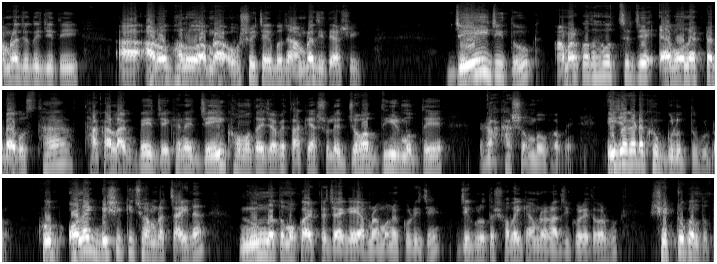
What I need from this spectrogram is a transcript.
আমরা যদি জিতি আহ, আরও ভালো আমরা অবশ্যই চাইব যে আমরা জিতে আসি। যেই জিতুক আমার কথা হচ্ছে যে এমন একটা ব্যবস্থা থাকা লাগবে যেখানে যেই ক্ষমতায় যাবে তাকে আসলে জবাবদিহির মধ্যে রাখা সম্ভব হবে। এই জায়গাটা খুব গুরুত্বপূর্ণ। খুব অনেক বেশি কিছু আমরা চাই না। ন্যূনতম কয়েকটা জায়গায় আমরা মনে করি যে যেগুলোতে সবাইকে আমরা রাজি করে দিতে পারব, সেটুকু অন্তত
